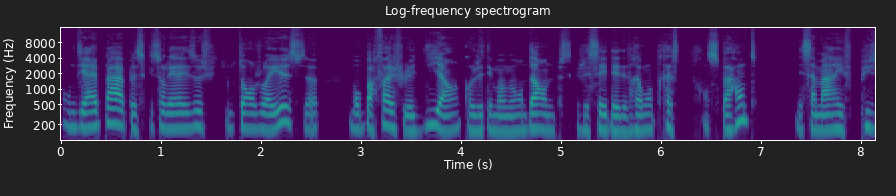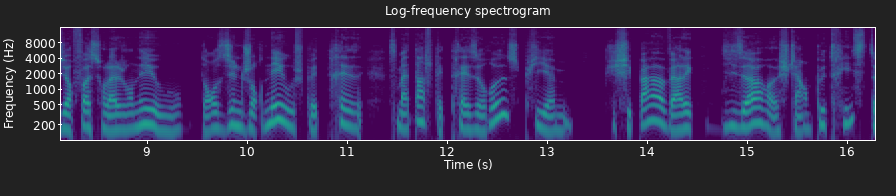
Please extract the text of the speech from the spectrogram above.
on ne dirait pas, parce que sur les réseaux, je suis tout le temps joyeuse. Bon, parfois, je le dis hein, quand j'ai des moments down, parce que j'essaye d'être vraiment très transparente, mais ça m'arrive plusieurs fois sur la journée ou dans une journée où je peux être très. Ce matin, j'étais très heureuse, puis, puis je sais pas, vers les coups de 10 heures, j'étais un peu triste.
